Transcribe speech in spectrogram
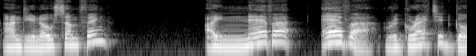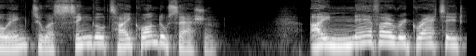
And you know something? I never ever regretted going to a single Taekwondo session. I never regretted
